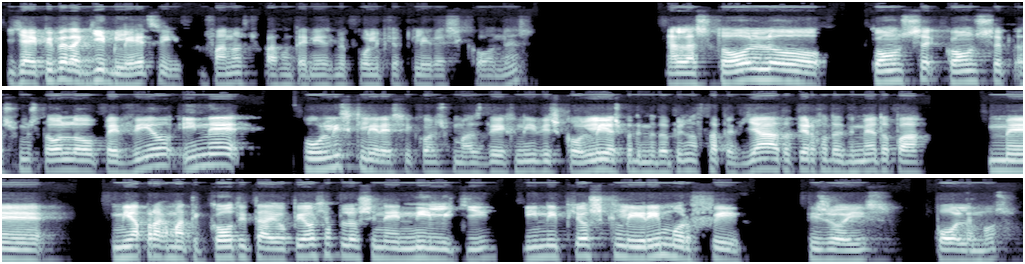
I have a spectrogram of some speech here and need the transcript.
για επίπεδα Ghibli, έτσι. Προφανώς υπάρχουν ταινίες με πολύ πιο σκληρές εικόνες. Αλλά στο όλο concept, concept, ας πούμε, στο όλο πεδίο, είναι πολύ σκληρές οι εικόνες που μας δείχνει, οι δυσκολίες που αντιμετωπίζουν αυτά τα παιδιά, το ότι έρχονται αντιμέτωπα με μια πραγματικότητα η οποία όχι απλώς είναι ενήλικη, είναι η πιο σκληρή μορφή της ζωής, πόλεμος.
